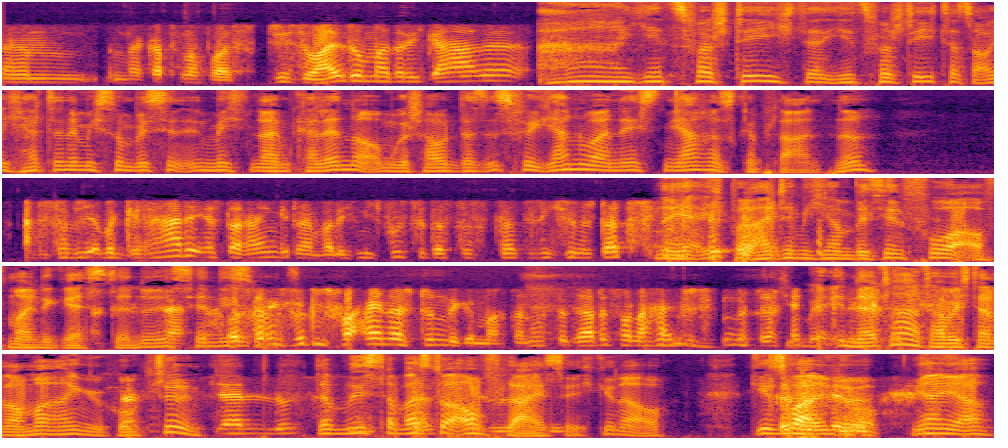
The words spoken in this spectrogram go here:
ähm, und da gab es noch was, Gesualdo Madrigale, Ah, jetzt verstehe ich, jetzt verstehe ich das auch. Ich hatte nämlich so ein bisschen in mich in einem Kalender umgeschaut. Das ist für Januar nächsten Jahres geplant, ne? Ah, das habe ich aber gerade erst da reingetan, weil ich nicht wusste, dass das tatsächlich schon stattfindet. Naja, ich bereite mich ja ein bisschen vor auf meine Gäste, ne? Ist ja nicht das so. habe ich wirklich vor einer Stunde gemacht. Dann hast du gerade vor einer halben Stunde rein. In der Tat habe ich da nochmal reingeguckt. Schön. Ja. Da siehst du, warst du auch fleißig, genau. Gesualdo, ja, ja.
